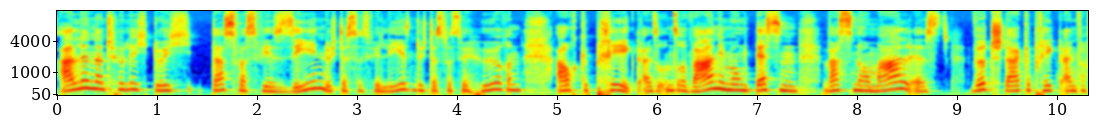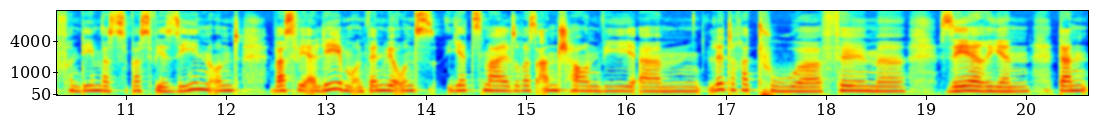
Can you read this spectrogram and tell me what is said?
alle natürlich durch das, was wir sehen, durch das, was wir lesen, durch das, was wir hören, auch geprägt. Also unsere Wahrnehmung dessen, was normal ist, wird stark geprägt einfach von dem, was, was wir sehen und was wir erleben. Und wenn wir uns jetzt mal sowas anschauen wie ähm, Literatur, Filme, Serien, dann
